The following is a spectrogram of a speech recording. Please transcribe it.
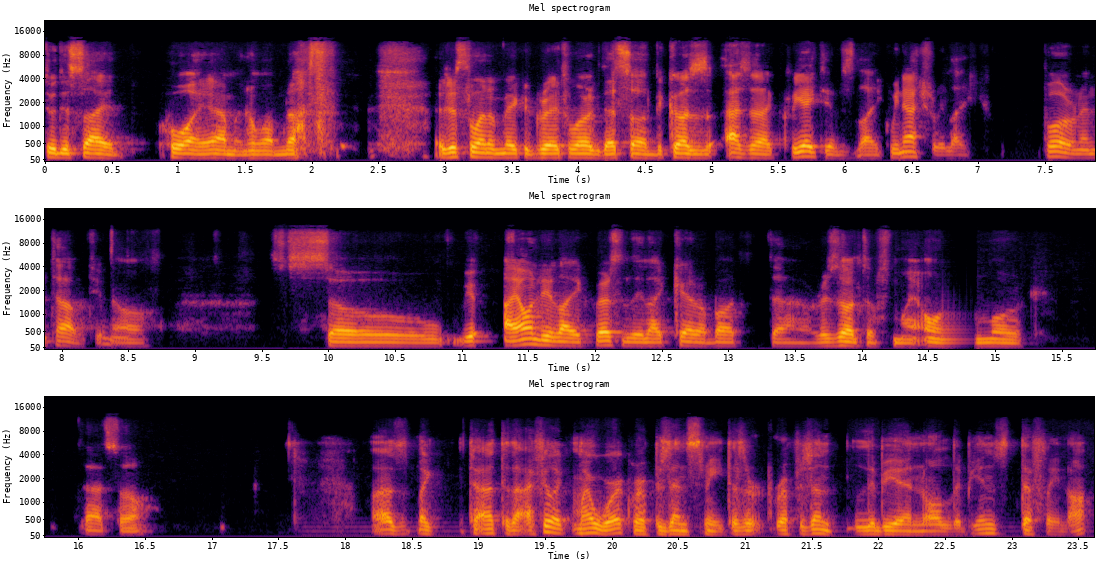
to decide who I am and who I'm not. I just want to make a great work. That's all. Because as a creatives, like we naturally like born and taught, you know. So I only like personally like care about the result of my own work. That's all as like to add to that, I feel like my work represents me. Does it represent Libya and all Libyans? Definitely not.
